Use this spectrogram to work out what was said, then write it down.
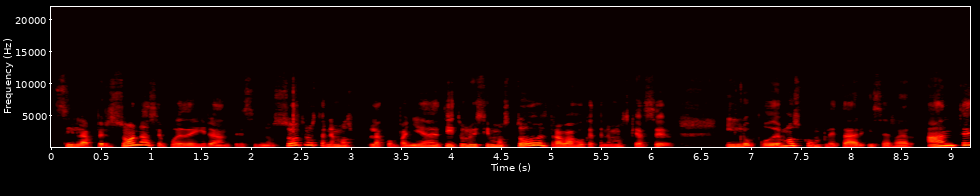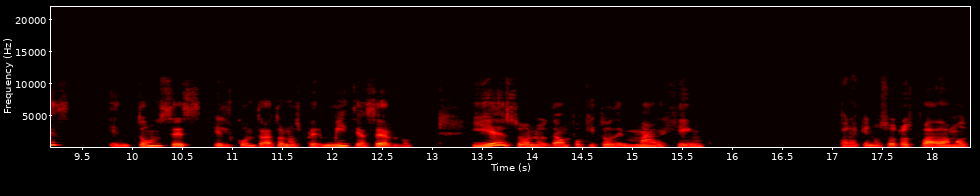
si la persona se puede ir antes, si nosotros tenemos la compañía de título, hicimos todo el trabajo que tenemos que hacer y lo podemos completar y cerrar antes, entonces el contrato nos permite hacerlo. Y eso nos da un poquito de margen para que nosotros podamos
